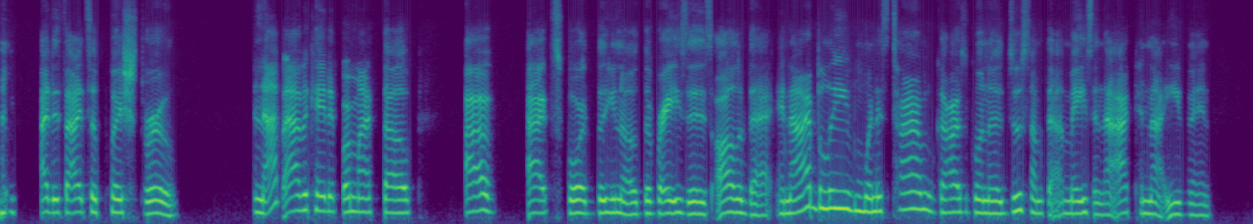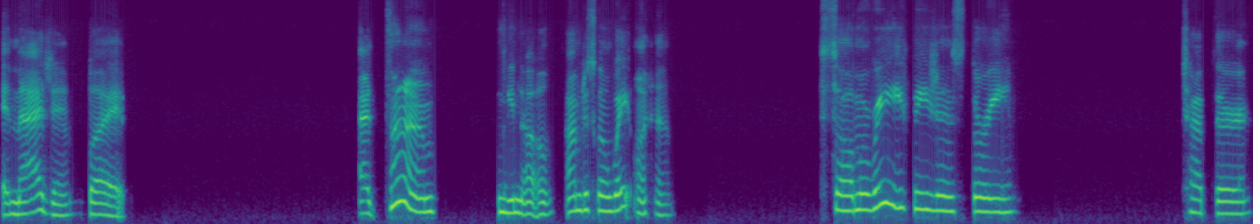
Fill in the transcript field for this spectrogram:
I decided to push through. And I've advocated for myself. I've asked for the, you know, the raises, all of that. And I believe when it's time, God's going to do something amazing that I cannot even imagine. But at time, you know, I'm just going to wait on him. So I'm going to read Ephesians 3 chapter,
